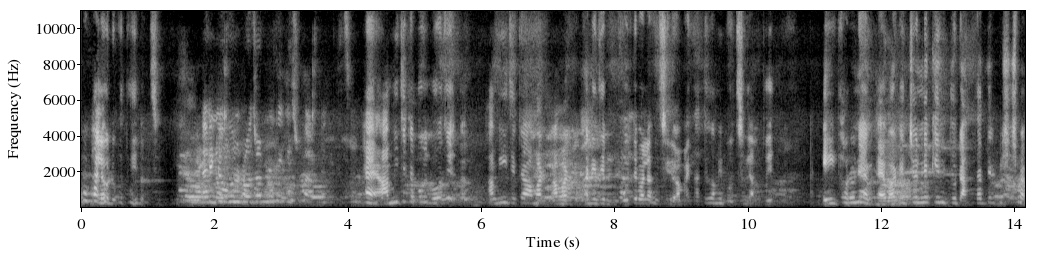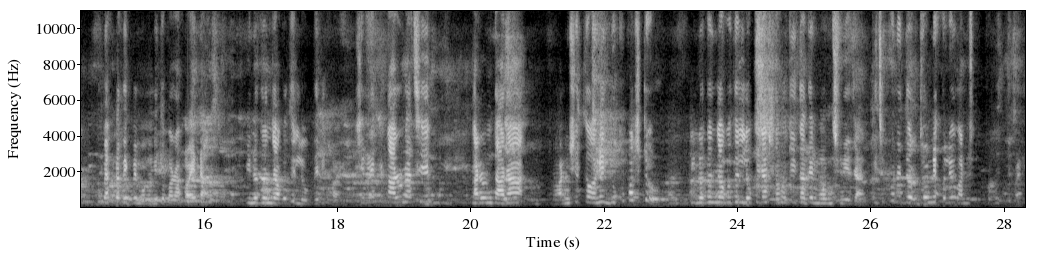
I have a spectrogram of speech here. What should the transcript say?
খুব ভালো অনুভূতি হচ্ছে। প্রজন্মকে কিছু হ্যাঁ আমি যেটা বলব যে, আমি যেটা আমার আমার ওখানে যে বলতে বলা হয়েছিল আমায়, তাতেও আমি বলছিলাম যে, এই ধরনের অ্যাওয়ার্ডের জন্য কিন্তু ডাক্তারদের বিশেষভাবে খুব একটা দেখবে মনোনীত করা হয় না। বিনোদন জগতের লোকদেরই হয়। সেটার একটা কারণ আছে, কারণ তারা, মানুষের তো অনেক দুঃখ কষ্ট। বিনোদন জগতের লোকেরা সহজেই তাদের মন ছুঁয়ে যান কিছুক্ষণের জন্য হলেও মানুষ করতে পারে।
